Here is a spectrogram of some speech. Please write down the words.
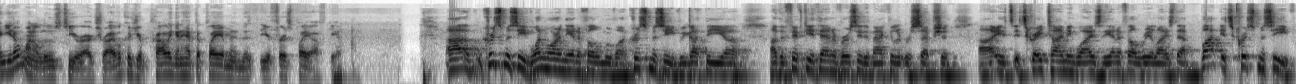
and you don't want to lose to your arch rival because you're probably going to have to play them in the, your first playoff game. Uh, Christmas Eve, one more on the NFL. We'll move on. Christmas Eve, we got the uh, uh, the 50th anniversary of the Immaculate Reception. Uh, it's it's great timing wise. The NFL realized that, but it's Christmas Eve.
